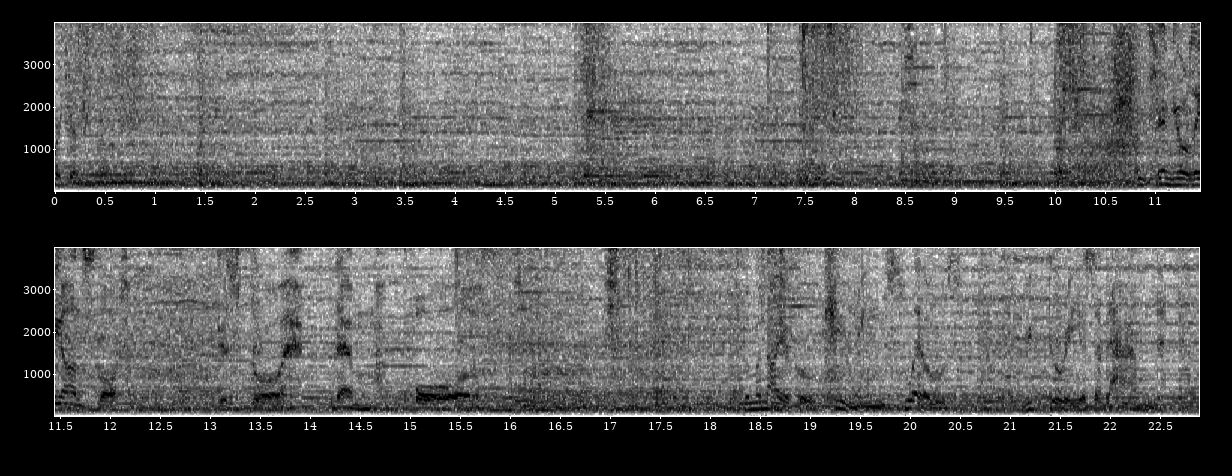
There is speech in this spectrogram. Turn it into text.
Demands portion. Continue the onslaught. Destroy them all. The maniacal Q swells. Victory is at hand.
